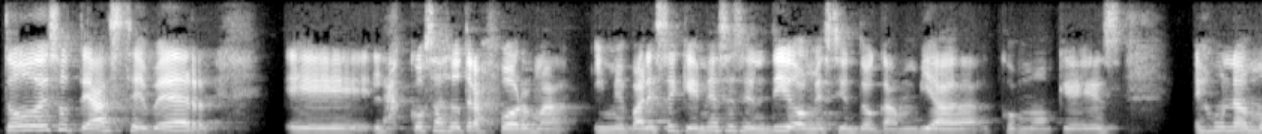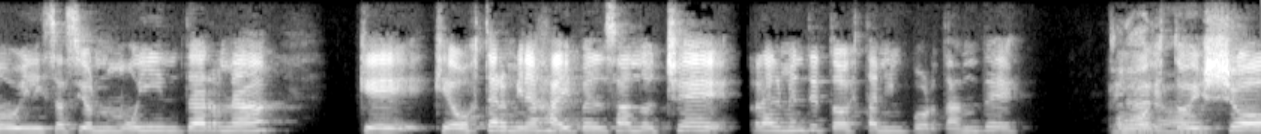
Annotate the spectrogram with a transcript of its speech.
todo eso te hace ver eh, las cosas de otra forma y me parece que en ese sentido me siento cambiada, como que es, es una movilización muy interna que, vos terminás ahí pensando, che, ¿realmente todo es tan importante? ¿O estoy yo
